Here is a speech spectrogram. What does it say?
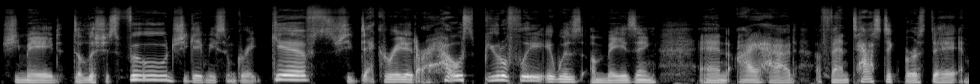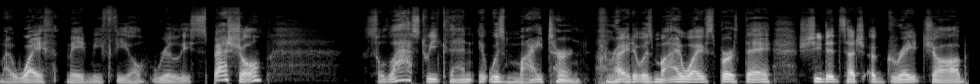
She made delicious food. She gave me some great gifts. She decorated our house beautifully. It was amazing. And I had a fantastic birthday, and my wife made me feel really special. So last week, then, it was my turn, right? It was my wife's birthday. She did such a great job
